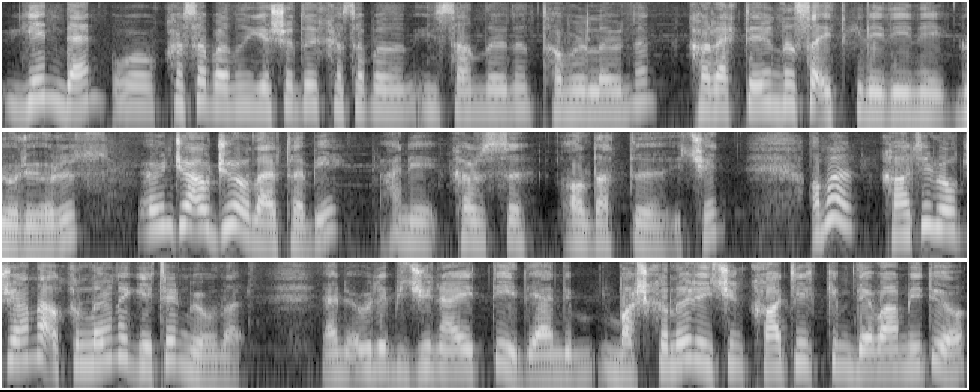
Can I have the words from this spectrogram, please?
yeniden o kasabanın, yaşadığı kasabanın insanların tavırlarının karakteri nasıl etkilediğini görüyoruz. Önce acıyorlar tabii. Hani karısı aldattığı için. Ama katil olacağını akıllarına getirmiyorlar. Yani öyle bir cinayet değil. Yani başkaları için katil kim devam ediyor.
